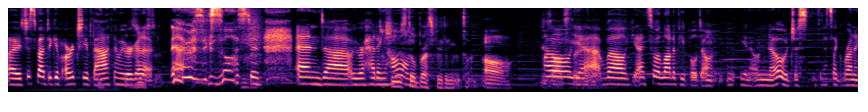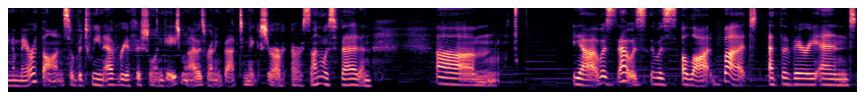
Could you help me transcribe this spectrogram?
I was just about to give Archie a bath, and we were gonna. I was exhausted, and uh, we were heading She home. was still breastfeeding at the time. Oh. Oh exhausting. yeah, well yeah. So a lot of people don't, you know, know. Just that's like running a marathon. So between every official engagement, I was running back to make sure our, our son was fed, and um, yeah, it was that was it was a lot. But at the very end,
